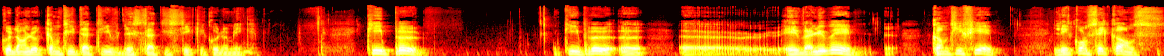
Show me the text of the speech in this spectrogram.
que dans le quantitatif des statistiques économiques. Qui peut, qui peut euh, euh, évaluer, quantifier les conséquences,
